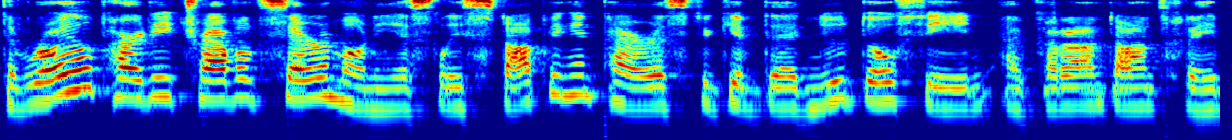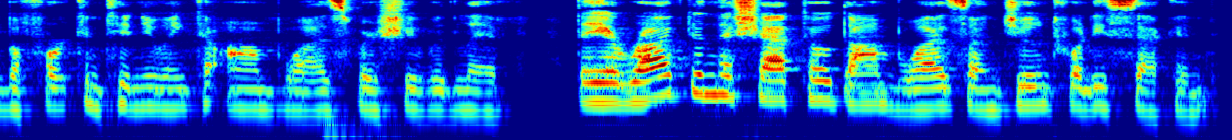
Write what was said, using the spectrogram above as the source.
The royal party traveled ceremoniously, stopping in Paris to give the new Dauphine a grand entrée before continuing to Amboise, where she would live. They arrived in the Chateau d'Amboise on June 22nd.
